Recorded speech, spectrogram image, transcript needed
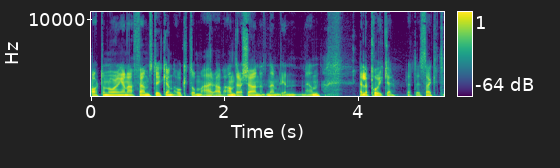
18-åringarna fem stycken och de är av andra könet, nämligen män. Eller pojkar, rättare sagt.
